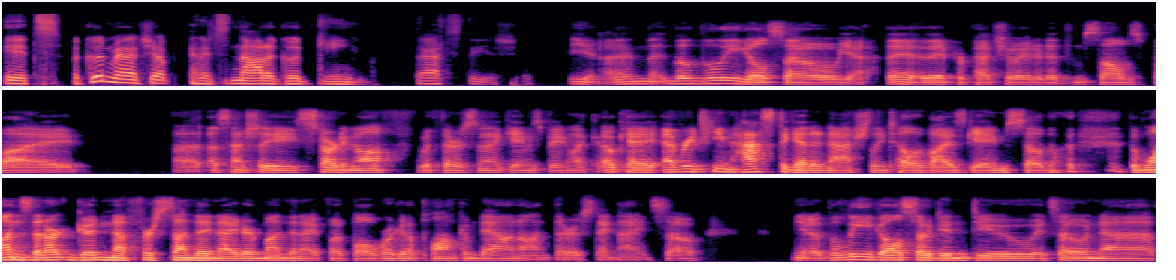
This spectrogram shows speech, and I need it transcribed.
it's a good matchup and it's not a good game. That's the issue. Yeah, and the, the league also, yeah, they they perpetuated it themselves by uh, essentially starting off with Thursday night games being like, okay, every team has to get a nationally televised game. So the, the ones that aren't good enough for Sunday night or Monday night football, we're going to plonk them down on Thursday night. So, you know, the league also didn't do its own, uh,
